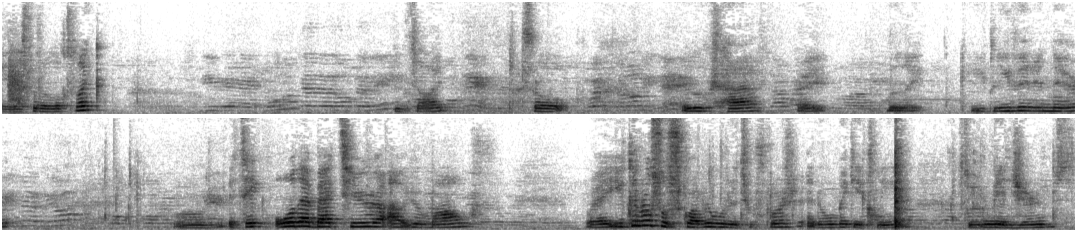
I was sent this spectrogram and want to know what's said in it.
Okay, that's what it looks like. Inside. So, it looks half, right? But like, you leave it in there. Um, it take all that bacteria out your mouth. right? You can also scrub it with a toothbrush and it will make it clean. So you can get germs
